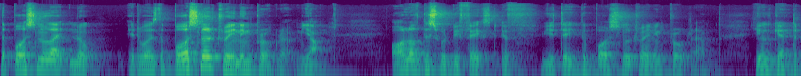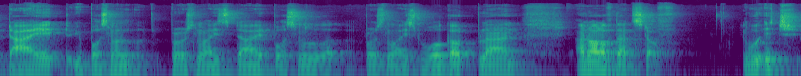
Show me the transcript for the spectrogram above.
the personalized no it was the personal training program yeah. All of this would be fixed if you take the personal training program. You'll get the diet your personal personalized diet personal personalized workout plan and all of that stuff. Which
